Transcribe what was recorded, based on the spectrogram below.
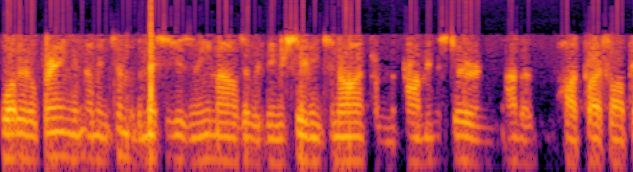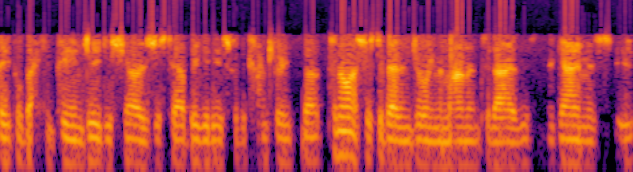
what it'll bring. And I mean, some of the messages and emails that we've been receiving tonight from the Prime Minister and other high profile people back in PNG just shows just how big it is for the country. But tonight tonight's just about enjoying the moment today. The game is, you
